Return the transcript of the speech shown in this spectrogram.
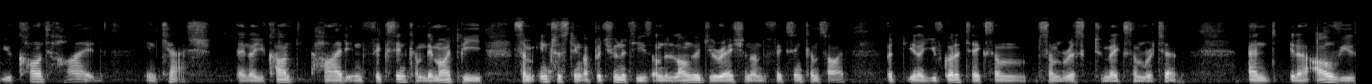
you can't hide in cash. You know, you can't hide in fixed income. There might be some interesting opportunities on the longer duration on the fixed income side, but you know, you've got to take some some risk to make some return. And you know, our view,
